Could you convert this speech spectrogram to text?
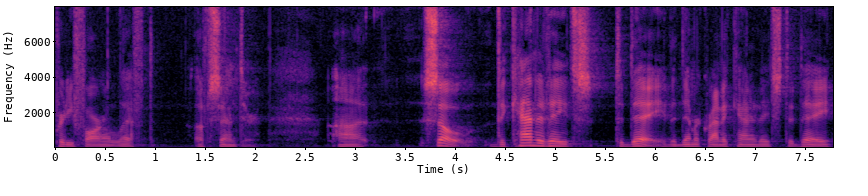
pretty far left of center. So the candidates today, the Democratic candidates today,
